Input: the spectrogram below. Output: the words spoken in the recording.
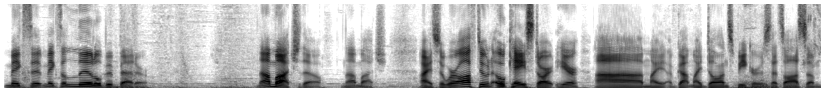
makes it makes a little bit better. Not much though, not much. All right, so we're off to an okay start here. Ah, my I've got my Dawn speakers. That's awesome.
